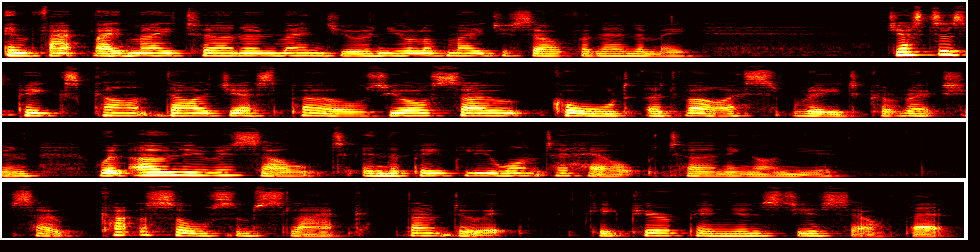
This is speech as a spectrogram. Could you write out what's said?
In fact, they may turn and rend you, and you'll have made yourself an enemy. Just as pigs can't digest pearls, your so called advice, read correction, will only result in the people you want to help turning on you. So cut us all some slack. Don't do it. Keep your opinions to yourself, pet.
